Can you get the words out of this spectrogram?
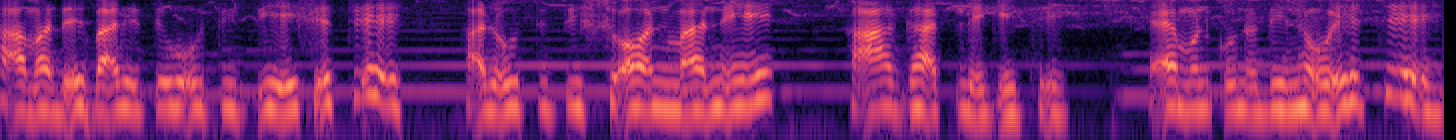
আমাদের বাড়িতে অতিথি এসেছে আর অতিথির সম্মানে আঘাত লেগেছে। এমন কোনো দিন হয়েছে?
